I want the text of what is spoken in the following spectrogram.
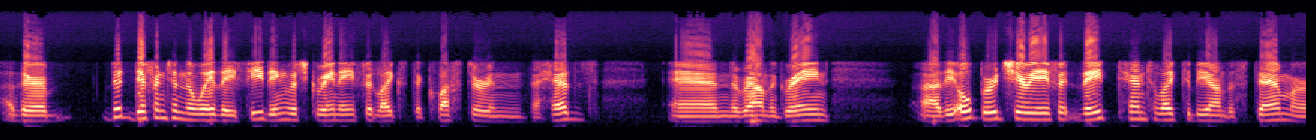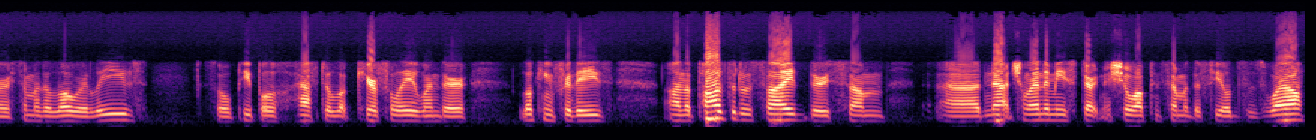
Uh, they're a bit different in the way they feed. English grain aphid likes to cluster in the heads and around the grain. Uh, the oat bird cherry aphid, they tend to like to be on the stem or some of the lower leaves, so people have to look carefully when they're looking for these. On the positive side, there's some uh, natural enemies starting to show up in some of the fields as well.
